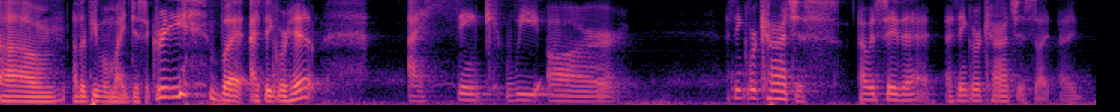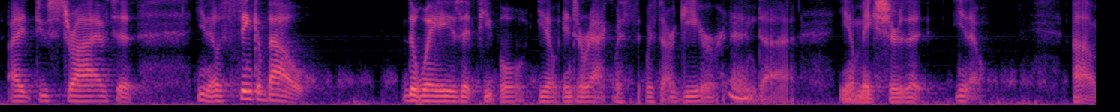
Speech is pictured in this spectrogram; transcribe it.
Um, other people might disagree, but I think we're hip. I think we are. I think we're conscious. I would say that. I think we're conscious. I, I, I do strive to, you know, think about the ways that people, you know, interact with with our gear and, uh, you know, make sure that, you know, um,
